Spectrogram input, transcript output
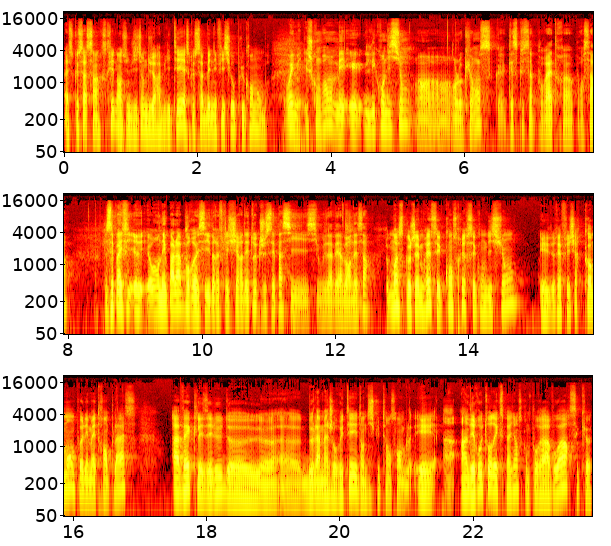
Est-ce que ça s'inscrit dans une vision de durabilité? Est-ce que ça bénéficie au plus grand nombre? Oui, mais je comprends. Mais les conditions, en, en l'occurrence, qu'est-ce que ça pourrait être pour ça? Euh, on n'est pas là pour essayer de réfléchir à des trucs. Je sais pas si, vous avez abordé ça. Moi, ce que j'aimerais, c'est construire ces conditions et réfléchir comment on peut les mettre en place avec les élus de, euh, la majorité et d'en discuter ensemble. Et un, un des retours d'expérience qu'on pourrait avoir, c'est que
